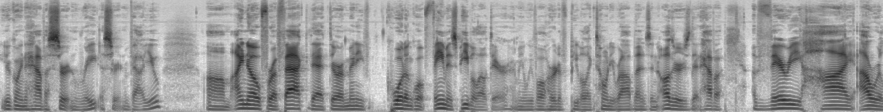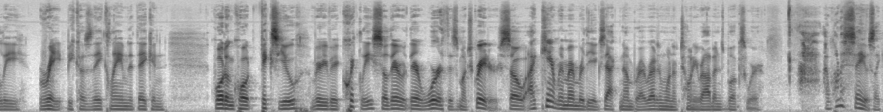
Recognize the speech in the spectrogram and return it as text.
you're going to have a certain rate, a certain value. Um, I know for a fact that there are many quote unquote famous people out there. I mean, we've all heard of people like Tony Robbins and others that have a, a very high hourly rate because they claim that they can quote unquote fix you very very quickly so their their worth is much greater. So i can't remember the exact number. I read in one of tony robbins books where i want to say it was like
